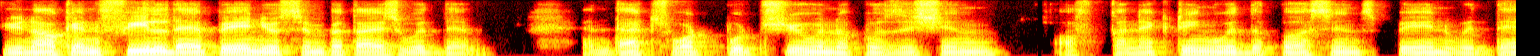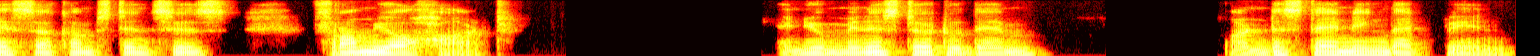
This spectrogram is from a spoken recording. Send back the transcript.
You now can feel their pain, you sympathize with them. And that's what puts you in a position of connecting with the person's pain, with their circumstances from your heart. And you minister to them, understanding that pain.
